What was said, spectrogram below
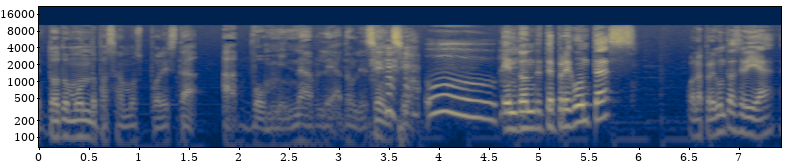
que todo mundo pasamos por esta abominable adolescencia, Uh, en donde te preguntas, o la pregunta sería,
